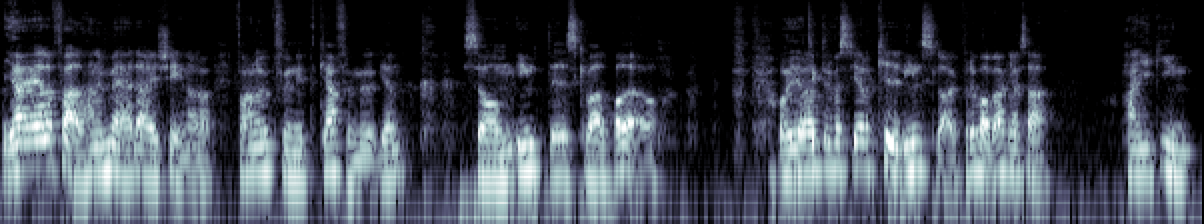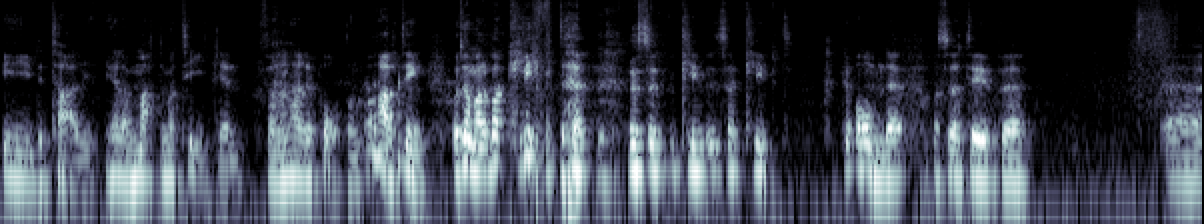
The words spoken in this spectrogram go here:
Ja, i alla fall. Han är med där i Kina då. För han har uppfunnit kaffemuggen som inte skvalpar över. Och jag tyckte det var så jävla kul inslag. För det var verkligen så här. Han gick in i detalj, i hela matematiken för den här reportern och allting. Och de hade bara klippt det. Och så, klipp, så klippt om det. Och så typ... Eh, eh,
